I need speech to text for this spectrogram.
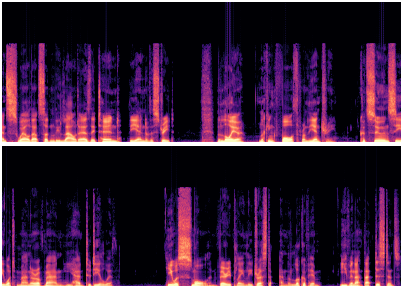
and swelled out suddenly louder as they turned the end of the street. The lawyer, looking forth from the entry, could soon see what manner of man he had to deal with. He was small and very plainly dressed, and the look of him, even at that distance,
